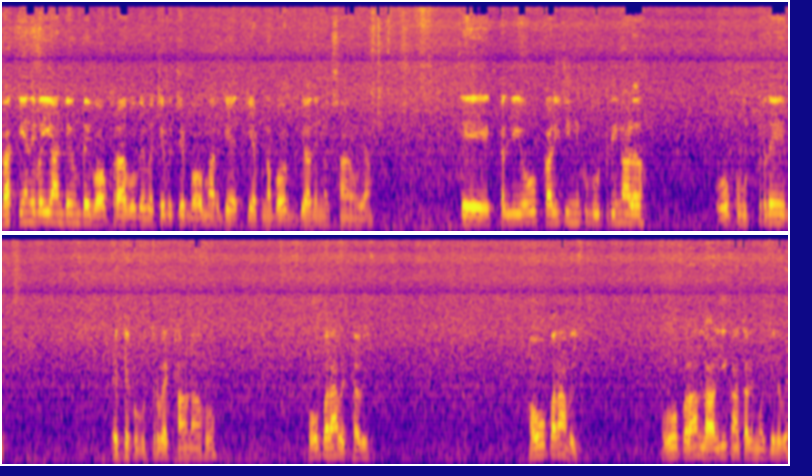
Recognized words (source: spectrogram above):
ਬਾਕੀਆਂ ਦੇ ਬਈ ਆਂਡੇ ਉਂਡੇ ਬਹੁਤ ਖਰਾਬ ਹੋ ਗਏ ਬੱਚੇ ਬੱਚੇ ਬਹੁਤ ਮਰ ਗਏ। ਐਤਕੀ ਆਪਣਾ ਬਹੁਤ ਜ਼ਿਆਦਾ ਨੁਕਸਾਨ ਹੋਇਆ। ਤੇ ਕੱਲੀ ਉਹ ਕਾਲੀ ਚੀਨੀ ਕਬੂਤਰੀ ਨਾਲ ਉਹ ਕਬੂਤਰ ਦੇ ਇੱਥੇ ਕਬੂਤਰ ਬੈਠਾ ਹੋਣਾ ਉਹ। ਉਹ ਪਰਾਂ ਬੈਠਾ ਵੀ। ਉਹ ਪਰਾਂ ਬਈ। ਉਹ ਪਰਾਂ ਲਾਲ ਜੀ ਕਾਂਤ ਵਾਲੇ ਮੋਜੇ ਲਵੇ।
